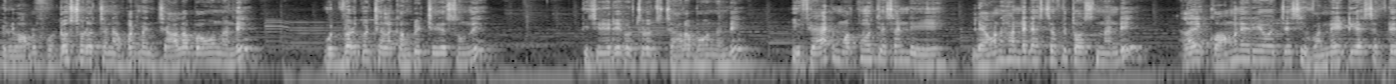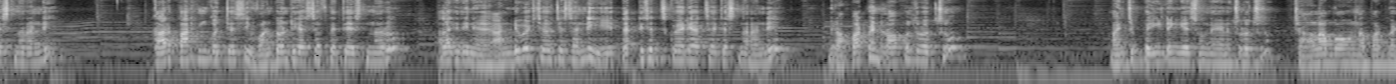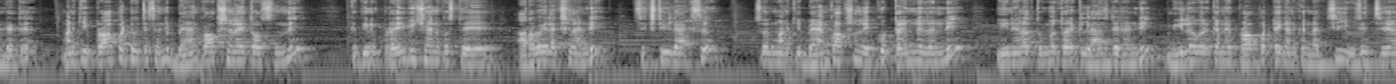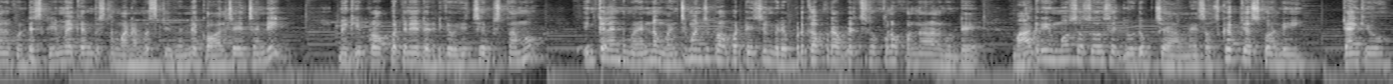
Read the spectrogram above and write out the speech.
మీరు లోపల ఫొటోస్ చూడొచ్చండి. అపార్ట్మెంట్ చాలా బాగుందండి. వుడ్ వర్క్ చాలా కంప్లీట్ చేసేస్తుంది. కిచెన్ ఏరియా కూడా చూడొచ్చు చాలా బాగుందండి. ఈ ఫ్లాట్ మొత్తం వచ్చేసండి లెవెన్ హండ్రెడ్ ఎస్ఎఫ్టీతో వస్తుందండి. అలాగే కామన్ ఏరియా వచ్చేసి వన్ ఎయిటీ ఎస్ఎఫ్టీ ఇస్తున్నారండి కార్ పార్కింగ్ వచ్చేసి వన్ ట్వంటీ ఎస్ఎఫ్టీ అయితే ఇస్తున్నారు అలాగే దీని అన్డివైడ్ వచ్చేసి అండి థర్టీ సిక్స్ స్క్వేర్ యార్డ్స్ అయితే ఇస్తున్నారండి మీరు అపార్ట్మెంట్ లోపల చూడొచ్చు. మంచి పెయింటింగ్ వేసి ఉన్నాయని చూడొచ్చు. చాలా బాగుంది అపార్ట్మెంట్ అయితే. మనకి ఈ ప్రాపర్టీ వచ్చేసండి బ్యాంక్ ఆప్షన్ అయితే వస్తుంది. ఇక దీని ప్రైస్ విషయానికి వస్తే అరవై లక్షలండి సిక్స్టీ ల్యాక్స్. సో మనకి బ్యాంక్ ఆప్షన్లో ఎక్కువ టైం లేదండి. ఈ నెల తొమ్మిదో తారీఖు లాస్ట్ డేట్ అండి. మీలో ఎవరికైనా ప్రాపర్టీ కనుక నచ్చి విజిట్ చేయాలనుకుంటే స్క్రీన్ మీద కనిపిస్తున్న మా నెంబర్స్కి వెంటనే కాల్ చేయొచ్చండి. మీకు ఈ ప్రాపర్టీని డైరెక్ట్గా విజిట్ చేపిస్తాము. ఇంకా ఇలాంటి మరెన్నో మంచి మంచి ప్రాపర్టీస్ మీరు ఎప్పటికప్పుడు అప్డేట్స్ రూపంలో పొందాలనుకుంటే మా డ్రీమ్ మోస్ అసోసియేట్ యూట్యూబ్ ఛానల్ని సబ్స్క్రైబ్ చేసుకోండి. Thank you.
